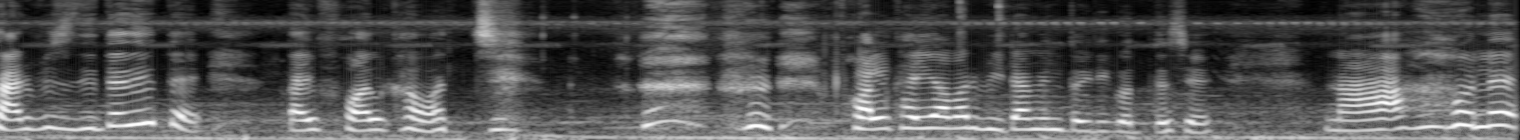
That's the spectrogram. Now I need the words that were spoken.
সার্ভিস দিতে দিতে, তাই ফল খাওয়াচ্ছে। ফল খাইয়ে আবার ভিটামিন তৈরি করতেছে। না হলে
